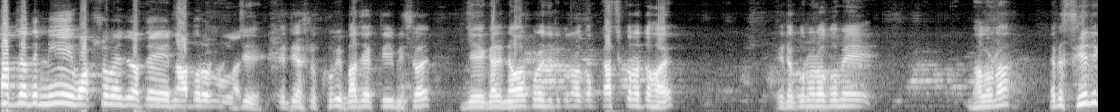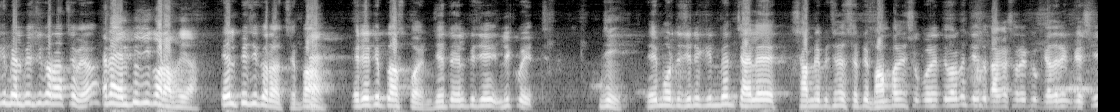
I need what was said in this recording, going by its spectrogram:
সাথে যাতে নিয়ে ওয়ার্কশপে যাতে না দৌড়ানো লাগে। এটি আসলে খুবই বাজে একটি বিষয় যে গাড়ি নেওয়ার পরে যদি কোনো রকম কাজ করাতে হয় এটা কোনো রকমে ভালো না। এটা সিএনজি কি এলপিজি করা আছে ভাইয়া? এটা এলপিজি করা ভাইয়া। এলপিজি করা আছে বাহ। হ্যাঁ। এটা একটি প্লাস পয়েন্ট যেহেতু এলপিজি লিকুইড জি। এই মুহূর্তে যিনি কিনবেন চাইলে সামনে পিছনে সেফটি বাম্পার ইনস্টল করে নিতে পারবেন যেহেতু ঢাকা শহরে একটু গ্যাদারিং বেশি।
